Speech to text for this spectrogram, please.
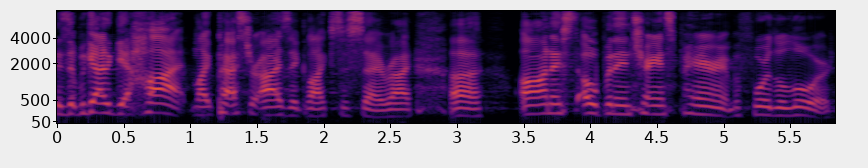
is that we got to get hot, like Pastor Isaac likes to say, right? Uh, honest, open, and transparent before the Lord.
